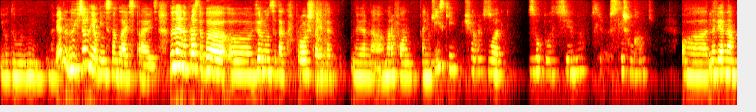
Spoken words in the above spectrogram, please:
И вот думаю, ну, наверное, ну и все равно я бы не смогла исправить. Ну, наверное, просто бы э, вернуться так в прошлое, это, наверное, марафон олимпийский. Еще раз. Вот. Звук был сильно, слишком громкий. Э, наверное,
